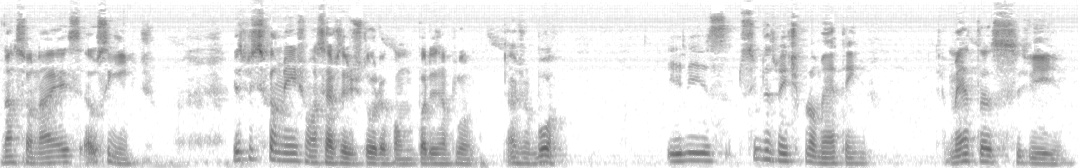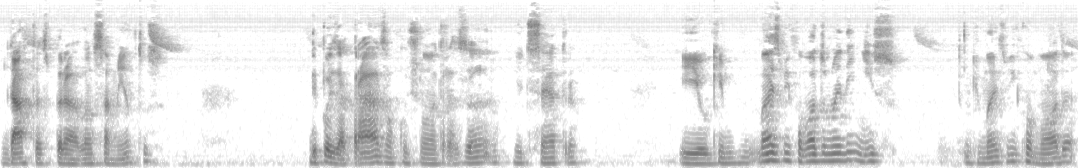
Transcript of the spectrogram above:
nacionais é o seguinte. Especificamente uma certa editora, como por exemplo a Jumbo, eles simplesmente prometem metas e datas para lançamentos, depois atrasam, continuam atrasando, etc. E o que mais me incomoda não é nem isso. O que mais me incomoda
